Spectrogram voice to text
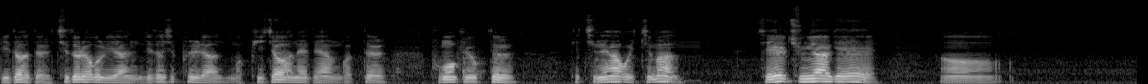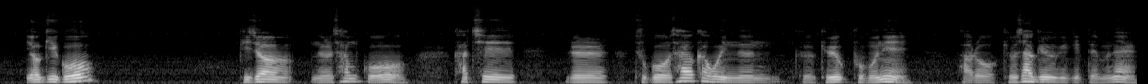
리더들, 지도력을 위한 리더십 훈련, 뭐 비전에 대한 것들, 부모 교육들 이렇게 진행하고 있지만, 제일 중요하게, 어, 여기고, 비전을 삼고 가치를 두고 사역하고 있는 그 교육 부분이 바로 교사 교육이기 때문에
